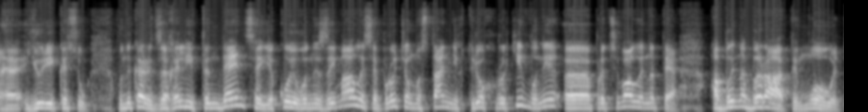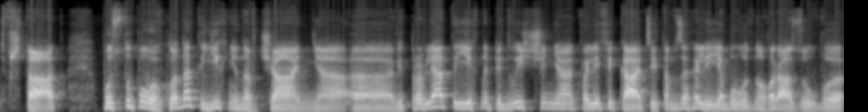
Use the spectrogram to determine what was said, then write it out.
Е, Юрій Касюк, вони кажуть, взагалі тенденція, якою вони займалися протягом останніх трьох років, вони е, працювали на те, аби набирати молодь в штат, поступово вкладати їхнє навчання, е, відправляти їх на підвищення кваліфікацій. Там, взагалі, я був одного разу в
